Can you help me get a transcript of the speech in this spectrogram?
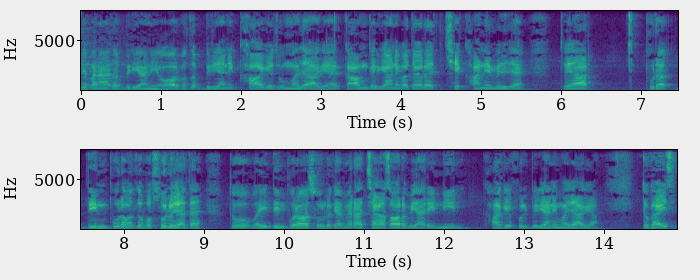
ने बनाया था बिरयानी और मतलब बिरयानी खा के जो मज़ा आ गया यार, काम करके आने के बाद अगर अच्छे खाने मिल जाए तो यार पूरा दिन पूरा मतलब वसूल हो जाता है। तो वही दिन पूरा वसूल हो गया, मेरा अच्छा खासा और अभी आ रही नींद, खा के फुल बिरयानी मज़ा आ गया। तो गाइस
